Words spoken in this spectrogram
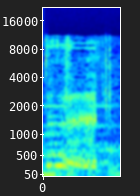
Hmm.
